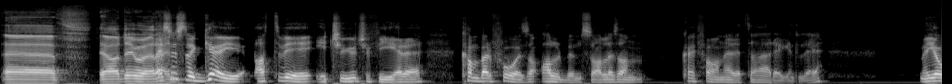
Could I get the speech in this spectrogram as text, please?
Eh, ja, det er jo rein... Jeg syns det er gøy at vi i 2024 kan bare få et sånt album så alle sånn Hva i faen er dette her egentlig? Men yo,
